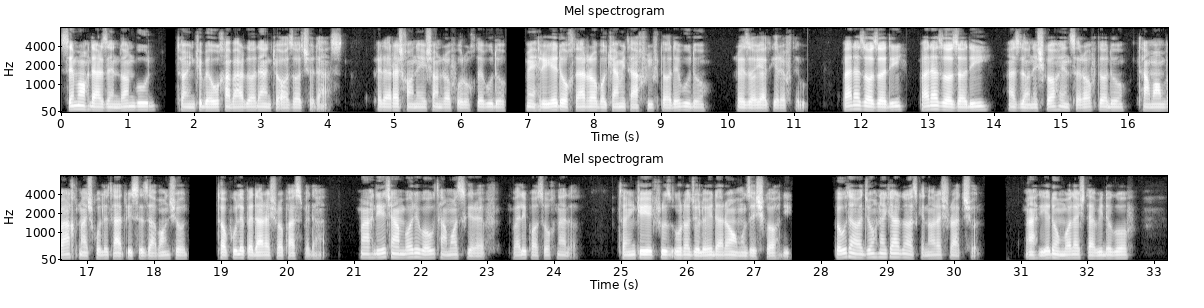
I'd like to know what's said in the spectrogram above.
سه ماه در زندان بود تا اینکه به او خبر دادند که آزاد شده است. پدرش خانهشان را فروخته بود و مهریه دختر را با کمی تخفیف داده بود و رضایت گرفته بود. بعد از آزادی بعد از آزادی از دانشگاه انصراف داد و تمام وقت مشغول تدریس زبان شد تا پول پدرش را پس بدهد. مهدیه چند باری با او تماس گرفت ولی پاسخ نداد. تا اینکه یک روز او را جلوی در آموزشگاه دید. به او توجه نکرد و از کنارش رد شد. مهدیه دنبالش دوید و گفت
